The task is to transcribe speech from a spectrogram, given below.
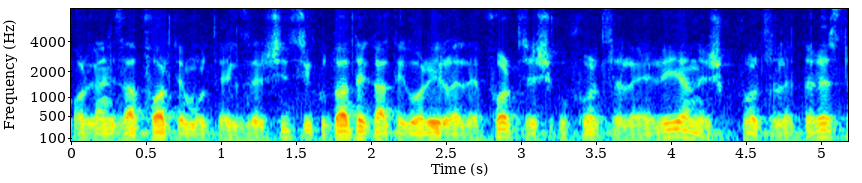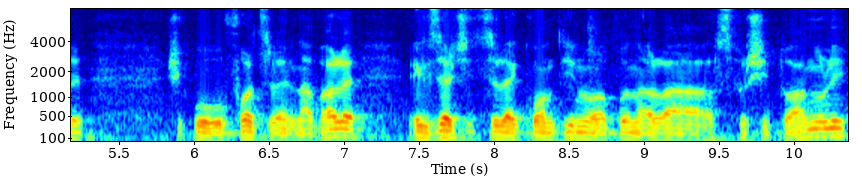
organizat foarte multe exerciții cu toate categoriile de forțe și cu forțele aeriene și cu forțele terestre și cu forțele navale. Exercițiile continuă până la sfârșitul anului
